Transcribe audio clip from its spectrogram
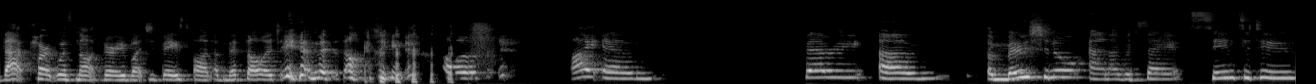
That part was not very much based on a mythology, a methodology. um, I am very um, emotional and I would say sensitive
